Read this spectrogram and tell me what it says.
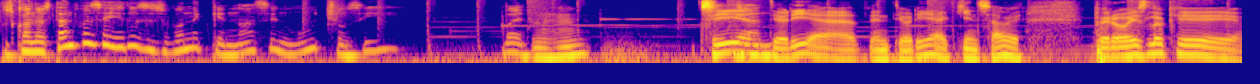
pues cuando están poseídos se supone que no hacen mucho, ¿sí? Bueno. Sí, en teoría, en teoría, quién sabe. Pero es lo que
